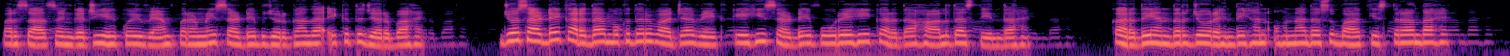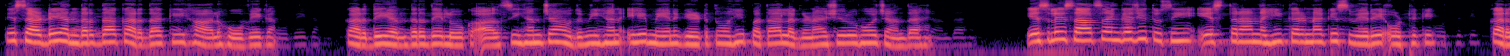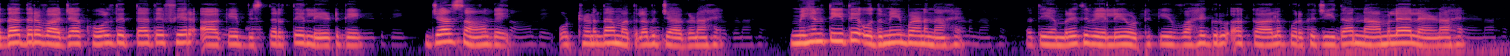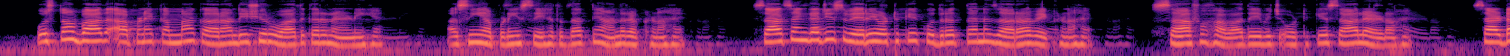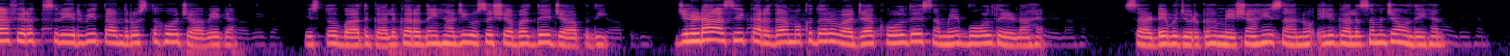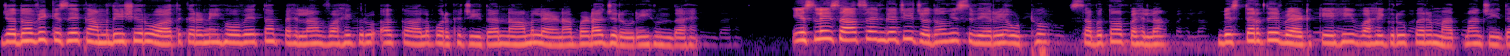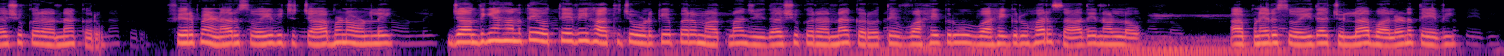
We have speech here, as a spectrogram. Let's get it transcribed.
ਪਰ ਸਾਧ ਸੰਗਤ ਜੀ, ਇਹ ਕੋਈ ਵਹਿਮ ਭਰਮ ਨਹੀਂ, ਸਾਡੇ ਬਜ਼ੁਰਗਾਂ ਦਾ ਇੱਕ ਤਜਰਬਾ ਹੈ। ਜੋ ਸਾਡੇ ਘਰ ਦਾ ਮੁੱਖ ਦਰਵਾਜ਼ਾ ਵੇਖ ਕੇ ਹੀ ਸਾਡੇ ਪੂਰੇ ਹੀ ਘਰ ਦਾ ਹਾਲ ਦੱਸ ਦਿੰਦਾ ਹੈ। ਘਰ ਦੇ ਅੰਦਰ ਜੋ ਰਹਿੰਦੇ ਹਨ, ਉਹਨਾਂ ਦਾ ਸੁਭਾਅ ਕਿਸ ਤਰ੍ਹਾਂ ਦਾ ਹੈ? ਤੇ ਸਾਡੇ ਅੰਦਰ ਦਾ ਘਰ ਦਾ ਕੀ ਹਾਲ ਹੋਵੇਗਾ? ਘਰ ਦੇ ਅੰਦਰ ਦੇ ਲੋਕ ਆਲਸੀ ਹਨ ਜਾਂ ਉਦਮੀ ਹਨ, ਇਹ ਮੇਨ ਗੇਟ ਤੋਂ ਹੀ ਪਤਾ ਲੱਗਣਾ ਸ਼ੁਰੂ ਹੋ ਜਾਂਦਾ ਹੈ। ਇਸ ਲਈ ਸਾਧ ਸੰਗਤ ਜੀ, ਤੁਸੀਂ ਇਸ ਤਰ੍ਹਾਂ ਨਹੀਂ ਕਰਨਾ ਕਿ ਸਵੇਰੇ ਉੱਠ ਕੇ ਘਰ ਦਾ ਦਰਵਾਜ਼ਾ ਖੋਲ ਦਿੱਤਾ ਤੇ ਫਿਰ ਆ ਕੇ ਬਿਸਤਰ ਤੇ ਲੇਟ ਗਏ ਜਾਂ ਸੌਂ ਗਏ। ਉੱਠਣ ਦਾ ਮਤਲਬ ਜਾਗਣਾ ਹੈ, ਮਿਹਨਤੀ ਤੇ ਉਦਮੀ ਬਣਨਾ ਹੈ ਅਤੇ ਅੰਮ੍ਰਿਤ ਵੇਲੇ ਉੱਠ ਕੇ ਵਾਹਿਗੁਰੂ ਅਕਾਲ ਪੁਰਖ ਜੀ ਦਾ ਨਾਮ ਲੈ ਲੈਣਾ ਹੈ। ਉਸ ਤੋਂ ਬਾਅਦ ਆਪਣੇ ਕੰਮਾਂ ਕਾਰਾਂ ਦੀ ਸ਼ੁਰੂਆਤ ਕਰ ਲੈਣੀ ਹੈ। ਅਸੀਂ ਆਪਣੀ ਸਿਹਤ ਦਾ ਧਿਆਨ ਰੱਖਣਾ ਹੈ। ਸਾਧ ਸੰਗਤ ਜੀ, ਸਵੇਰੇ ਉੱਠ ਕੇ ਕੁਦਰਤ ਦਾ ਨਜ਼ਾਰਾ ਵੇਖਣਾ ਹੈ। ਸਾਫ਼ ਹਵਾ ਦੇ ਵਿੱਚ ਉੱਠ ਕੇ ਸਾਹ ਲੈਣਾ ਹੈ। ਸਾਡਾ ਫਿਰ ਸਰੀਰ ਵੀ ਤੰਦਰੁਸਤ ਹੋ ਜਾਵੇਗਾ। ਇਸ ਤੋਂ ਬਾਅਦ ਗੱਲ ਕਰਦੇ ਹਾਂ ਜੀ ਉਸ ਸ਼ਬਦ ਦੇ ਜਾਪ ਦੀ, ਜਿਹੜਾ ਅਸੀਂ ਘਰ ਦਾ ਮੁੱਖ ਦਰਵਾਜ਼ਾ ਖੋਲਦੇ ਸਮੇਂ ਬੋਲ ਦੇਣਾ ਹੈ। ਸਾਡੇ ਬਜ਼ੁਰਗ ਹਮੇਸ਼ਾ ਹੀ ਸਾਨੂੰ ਇਹ ਗੱਲ ਸਮਝਾਉਂਦੇ ਹਨ। ਜਦੋਂ ਵੀ ਕਿਸੇ ਕੰਮ ਦੀ ਸ਼ੁਰੂਆਤ ਕਰਨੀ ਹੋਵੇ ਤਾਂ ਪਹਿਲਾਂ ਵਾਹਿਗੁਰੂ ਅਕਾਲ ਪੁਰਖ ਜੀ ਦਾ ਨਾਮ ਲੈਣਾ ਬੜਾ ਜ਼ਰੂਰੀ ਹੁੰਦਾ ਹੈ। ਇਸ ਲਈ ਸਾਧ ਸੰਗਤ ਜੀ, ਜਦੋਂ ਵੀ ਸਵੇਰੇ ਉੱਠੋ, ਸਭ ਤੋਂ ਪਹਿਲਾਂ ਬਿਸਤਰ ਤੇ ਬੈਠ ਕੇ ਹੀ ਵਾਹਿਗੁਰੂ ਪਰਮਾਤਮਾ ਜੀ ਦਾ ਸ਼ੁਕਰਾਨਾ ਕਰੋ। ਫਿਰ ਭੈਣਾਂ ਰਸੋਈ ਵਿੱਚ ਚਾਹ ਬਣਾਉਣ ਲਈ ਜਾਂਦੀਆਂ ਹਨ ਤੇ ਉੱਥੇ ਵੀ ਹੱਥ ਜੋੜ ਕੇ ਪਰਮਾਤਮਾ ਜੀ ਦਾ ਸ਼ੁਕਰਾਨਾ ਕਰੋ ਤੇ ਵਾਹਿਗੁਰੂ ਵਾਹਿਗੁਰੂ ਹਰ ਸਾਹ ਦੇ ਨਾਲ ਲਓ। ਆਪਣੇ ਰਸੋਈ ਦਾ ਚੁੱਲ੍ਹਾ ਬਾਲਣ ਤੇ ਵੀ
